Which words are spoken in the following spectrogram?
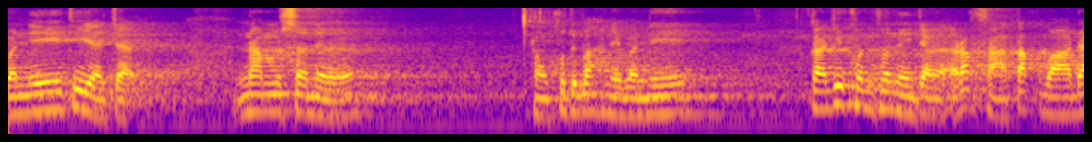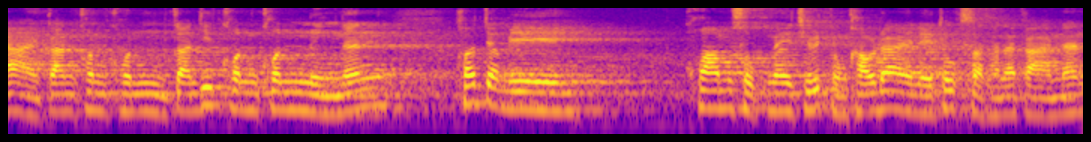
วันนี้ที่อยากจะนำเสนอของคุตบะในวันนี้ การที่คนคนหนึ่งจะรักษาตักวาได้ การคนคนการที่คนคนหนึ่งนั้น เขาจะมีความสุขในชีวิตของเขาได้ในทุกสถานการณ์นั้น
